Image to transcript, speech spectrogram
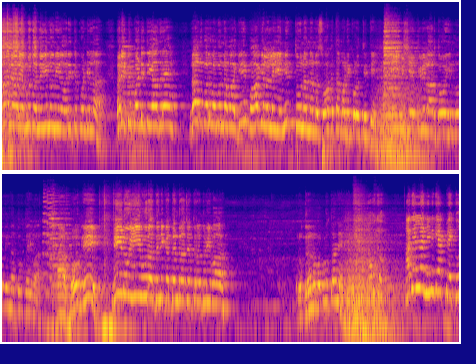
ನಾನ್ಯಾರು ಎಂಬುದನ್ನು ಇನ್ನೂ ನೀನು ಅರಿತುಕೊಂಡಿಲ್ಲ. ಅರಿತುಕೊಂಡಿದ್ದೀಯಾದ್ರೆ? ನಾನು ಬರುವ ಮುನ್ನವಾಗಿ ಬಾಗಿಲಲ್ಲಿಯೇ ನಿಂತು ನನ್ನನ್ನು ಸ್ವಾಗತ ಮಾಡಿಕೊಳ್ಳುತ್ತಿದ್ದೆ. ಈ ವಿಷಯ ತಿಳಿಲಾರ್ದು ಇನ್ನು ನಿನ್ನ ದುರ್ದೈವ. ಆ ಹೋಗ್ಲಿ. ನೀನು ಈ ಊರ ಧನಿಕ ಧನರಾಜ ಹತ್ರ ದುಡಿಯುವ ರುದ್ರನ ಮಗಳು ತಾನೆ? ಹೌದು. ಅದೆಲ್ಲ ನಿನಗೆ ಬೇಕು?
